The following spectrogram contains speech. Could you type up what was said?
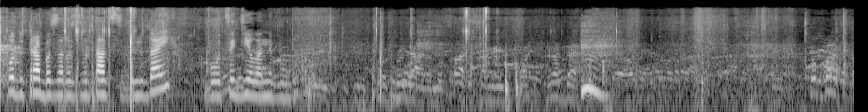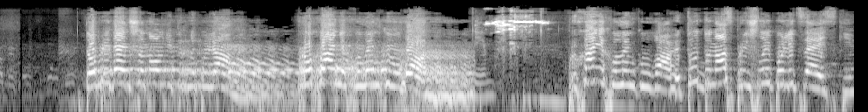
Походу, треба зараз звертатися до людей, бо це діло не буде. Добрий день, шановні тернополяни. Прохання хвилинки уваги. Прохання хвилинку уваги. Тут до нас прийшли поліцейські.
